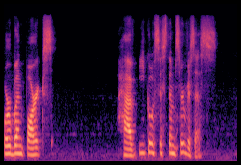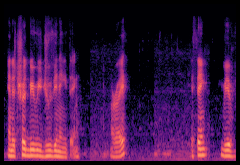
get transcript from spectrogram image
Urban parks have ecosystem services and it should be rejuvenating. All right? I think we've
